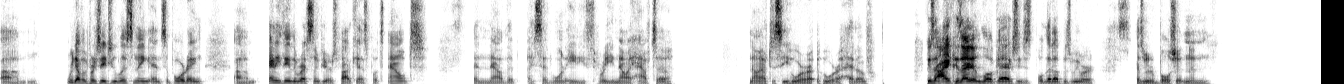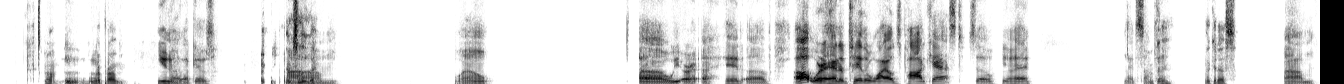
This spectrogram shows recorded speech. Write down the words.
um, we definitely appreciate you listening and supporting um, anything the Wrestling Purist podcast puts out. And now that I said 183, now I have to now I have to see who we're who we're ahead of. Because I because I didn't look. I actually just pulled that up as we were as we were bullshitting and Oh, no problem. you know how that goes. Absolutely. Um, well, uh, we are ahead of oh, we're ahead of Taylor Wilde's podcast. So, you know, hey, that's something. Okay. Look at us. Um,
